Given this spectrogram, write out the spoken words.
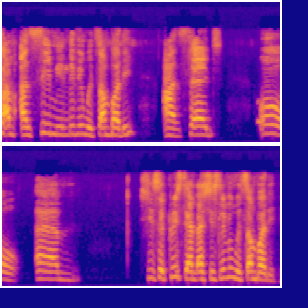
come and see me living with somebody and said, "Oh, um, she's a Christian that she's living with somebody."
